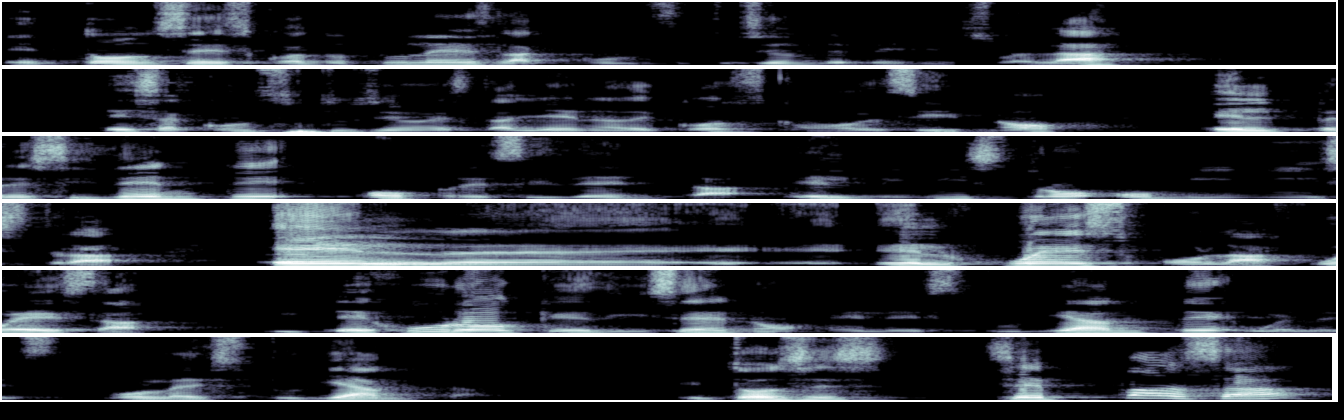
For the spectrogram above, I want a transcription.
Entonces, cuando tú lees la constitución de Venezuela, esa constitución está llena de cosas como decir, ¿no? El presidente o presidenta, el ministro o ministra, el, eh, el juez o la jueza. Y te juro que dice, ¿no? El estudiante o, el, o la estudianta. Entonces, se pasa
